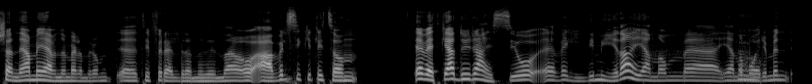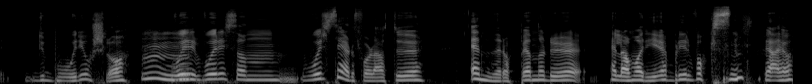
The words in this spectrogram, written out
skjønner jeg, med jevne mellomrom eh, til foreldrene dine, og er vel sikkert litt sånn Jeg vet ikke, du reiser jo eh, veldig mye da, gjennom, eh, gjennom mm. året, men du bor i Oslo. mm. Hvor, hvor, sånn, hvor ser du for deg at du ender opp igjen når du Hella Marie blir voksen? Det er jo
